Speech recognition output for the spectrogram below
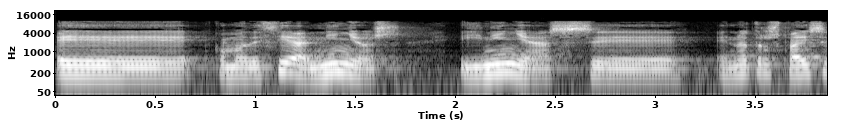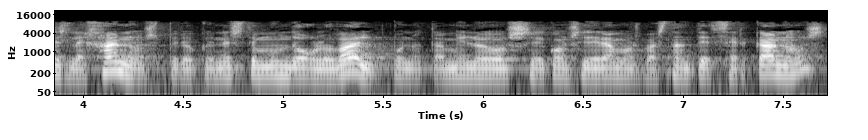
eh, como decía, niños y niñas en otros países lejanos, pero que en este mundo global, bueno, también los consideramos bastante cercanos,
